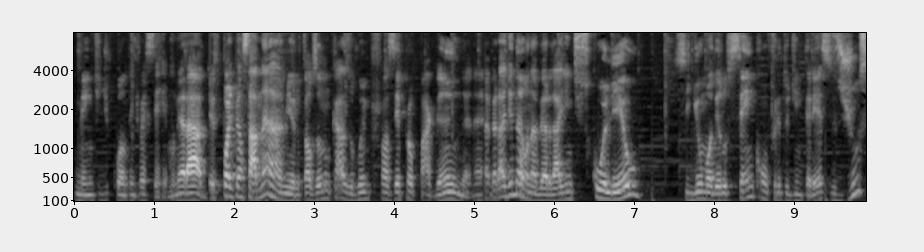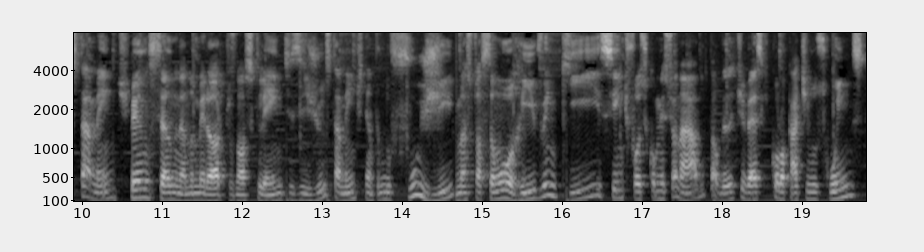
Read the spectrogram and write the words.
de quanto a gente vai ser remunerado. Você pode pensar, não, Ramiro, tá usando um caso ruim para fazer propaganda, né? Na verdade, não. Na verdade, a gente escolheu seguir um modelo sem conflito de interesses, justamente pensando né, no melhor para os nossos clientes e justamente tentando fugir de uma situação horrível em que, se a gente fosse comissionado, talvez eu tivesse que colocar ativos ruins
